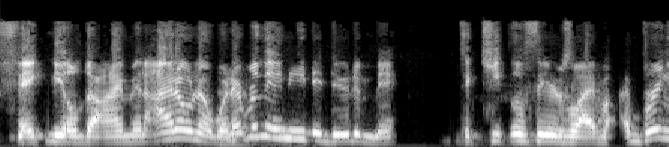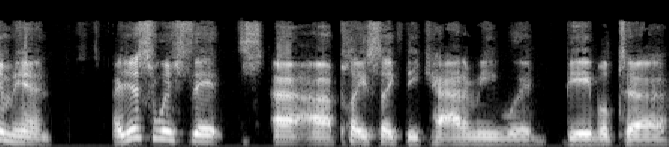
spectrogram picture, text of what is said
fake Neil Diamond. I don't know. Whatever they need to do to make to keep those theaters alive, bring them in. I just wish that uh, a place like the Academy would be able to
